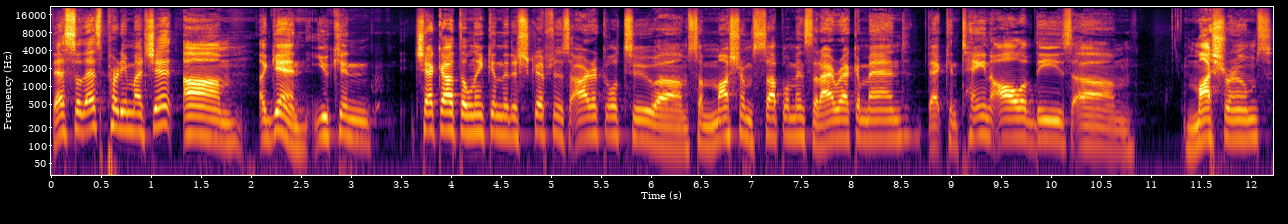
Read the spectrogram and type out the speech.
That's so that's pretty much it. Um, again, you can check out the link in the description of this article to um, some mushroom supplements that I recommend that contain all of these um, mushrooms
